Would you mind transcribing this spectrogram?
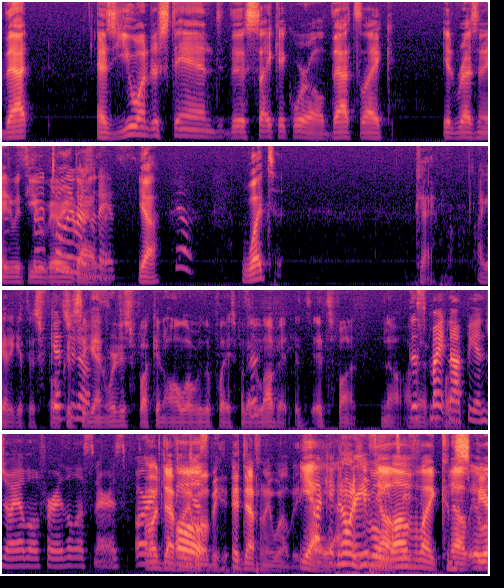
that, as you understand the psychic world, that's like, it resonated with you It very totally dialed in. resonates. Yeah. Yeah. What? Okay, I got to get this Get focused again. We're just fucking all over the place, but I Sure. love it. It's it's fun. No, I'm this might fun. not be enjoyable for the listeners. Or Oh, it it definitely Oh. will be. It definitely will be. Yeah, yeah. You know how many people crazy. love like No, it will be for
